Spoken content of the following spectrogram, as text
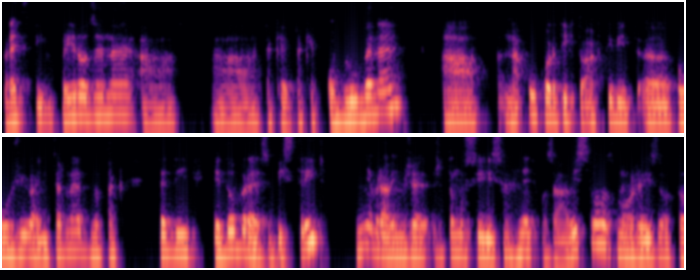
predtým prirodzené a a také, také oblúbené a na úkor týchto aktivít e, používa internet, no tak vtedy je dobré zbystriť. Nevravím, že, že to musí ísť hneď o závislosť, môže ísť o to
